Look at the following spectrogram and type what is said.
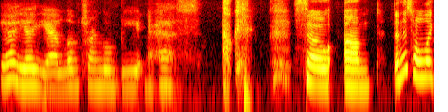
Yeah, yeah, yeah. Love triangle BS. Okay. So, um, then this whole like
